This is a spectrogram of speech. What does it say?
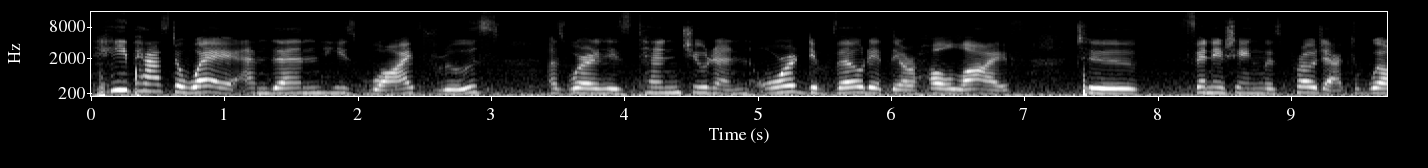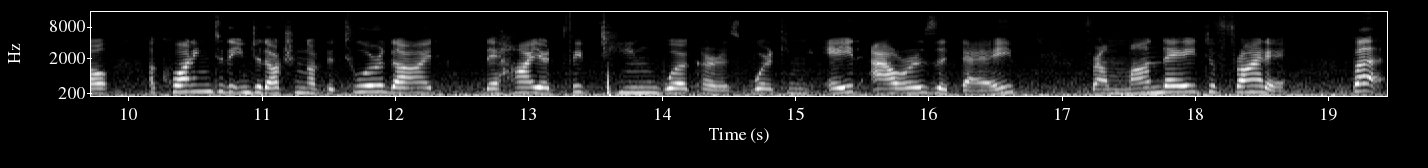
he passed away and then his wife ruth as well as his 10 children all devoted their whole life to finishing this project? Well, according to the introduction of the tour guide, they hired 15 workers working 8 hours a day from Monday to Friday. But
